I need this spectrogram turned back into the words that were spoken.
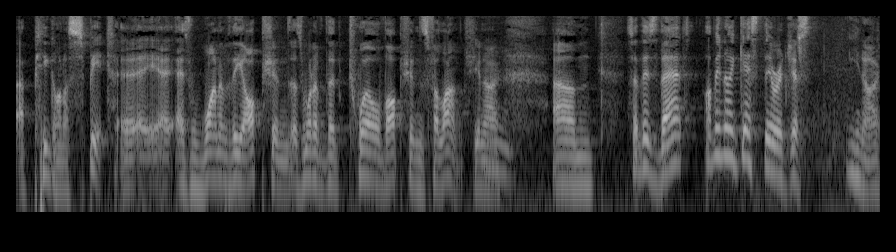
a pig on a spit uh, as one of the options, as one of the twelve options for lunch. You know, Mm. um, so there's that. I mean, I guess there are just you know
